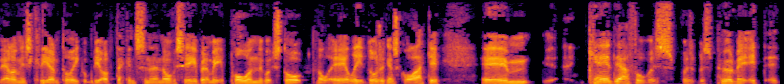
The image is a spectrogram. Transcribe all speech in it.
early in his career until he got beat off Dickinson and obviously he went away to Poland, they got stopped in the uh, late doors against Kolaki. Um, Kennedy I thought was, was, was poor, mate. It, it,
